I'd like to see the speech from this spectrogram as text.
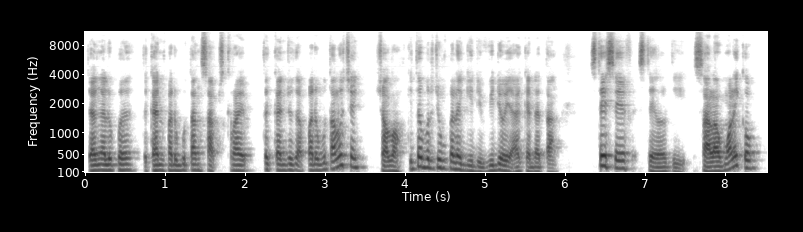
jangan lupa tekan pada butang subscribe, tekan juga pada butang loceng. InsyaAllah kita berjumpa lagi di video yang akan datang. Stay safe, stay healthy. Assalamualaikum.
